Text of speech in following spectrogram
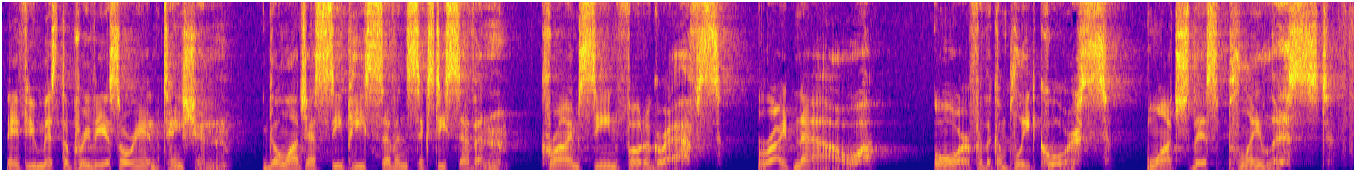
If you missed the previous orientation, go watch SCP 767 Crime Scene Photographs right now. Or for the complete course, watch this playlist.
